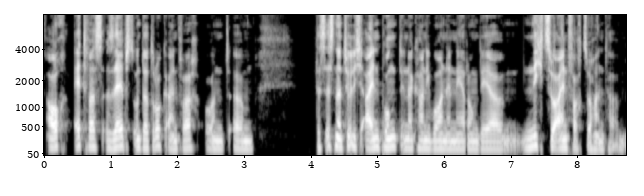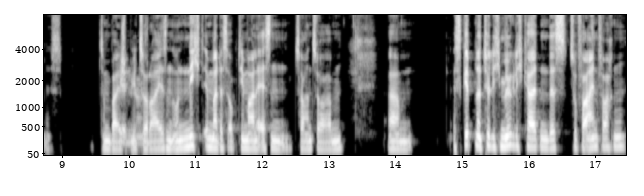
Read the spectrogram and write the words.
auch etwas selbst unter Druck einfach. Und ähm, das ist natürlich ein Punkt in der karnivoren Ernährung, der nicht so einfach zu handhaben ist. Zum Beispiel genau. zu reisen und nicht immer das optimale Essen zur Hand zu haben. Ähm, es gibt natürlich Möglichkeiten, das zu vereinfachen,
